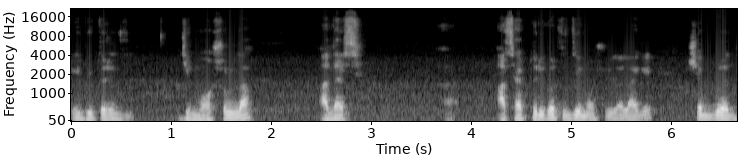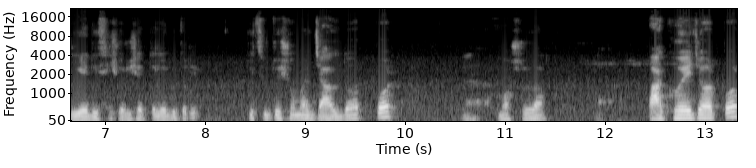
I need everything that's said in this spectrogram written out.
এর ভিতরে যে মশলা আদার্স আচার তৈরি করতে যে মশলা লাগে, সবগুলো দিয়ে দিছি সরিষার তেলের ভিতরে। কিছুটা সময় জাল দেওয়ার পর মশলা পাক হয়ে যাওয়ার পর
